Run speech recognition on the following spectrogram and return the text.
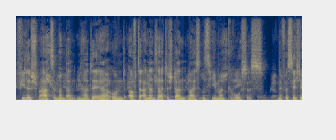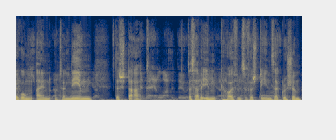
viele schwarze Mandanten hatte er und auf der anderen Seite stand meistens jemand Großes. Eine Versicherung, ein Unternehmen, der Staat. Das habe ihm geholfen zu verstehen, sagt Grisham,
